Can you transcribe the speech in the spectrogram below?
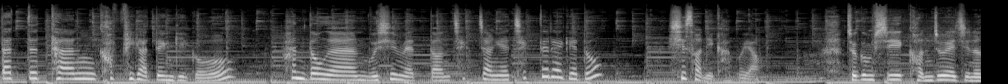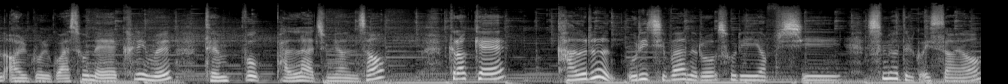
따뜻한 커피가 땡기고 한동안 무심했던 책장의 책들에게도 시선이 가고요. 조금씩 건조해지는 얼굴과 손에 크림을 듬뿍 발라주면서 그렇게 가을은 우리 집안으로 소리 없이 스며들고 있어요.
